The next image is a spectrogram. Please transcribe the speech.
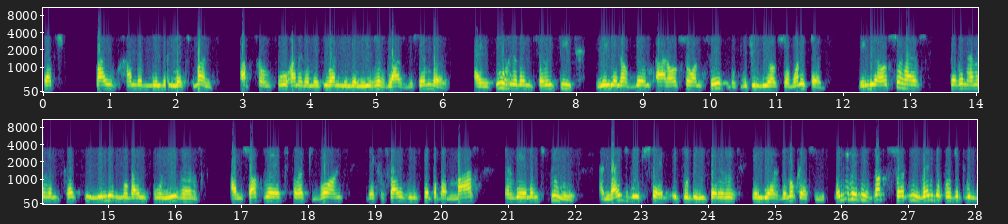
touch 500 million next month, up from 481 million users last December. And 270 million of them are also on Facebook, which will be also monitored. India also has 730 million mobile phone users, and software experts warn the exercise will set up a mass surveillance tool. And groups said it would imperil India's democracy. Anyway, it is not certain when the project will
